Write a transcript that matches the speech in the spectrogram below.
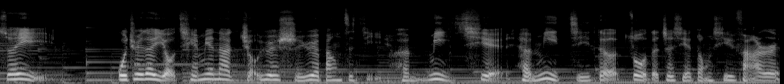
所以，我觉得有前面那九月、十月帮自己很密切、很密集的做的这些东西，反而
